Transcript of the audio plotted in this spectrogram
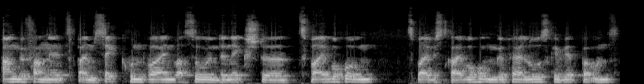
angefangen jetzt beim Sektgrundwein, was so in den nächsten zwei Wochen, zwei bis drei Wochen ungefähr losgehen wird bei uns.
